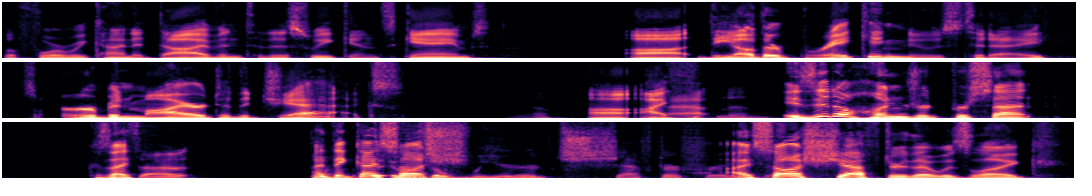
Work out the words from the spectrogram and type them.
before we kind of dive into this weekend's games. Uh, the other breaking news today is Urban Meyer to the Jags. yeah. Uh, I th- happening. is it hundred percent? Because I that- I think I saw was sh- a weird Schefter phrase. I saw Schefter that was like,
